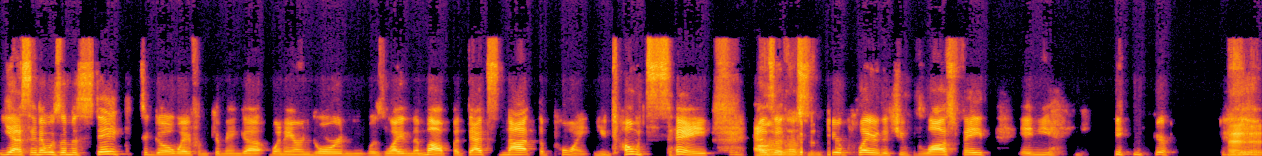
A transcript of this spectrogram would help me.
Yes, and it was a mistake to go away from Kuminga when Aaron Gordon was lighting them up, but that's not the point. You don't say as Oh, a year player that you've lost faith in you in your Uh,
